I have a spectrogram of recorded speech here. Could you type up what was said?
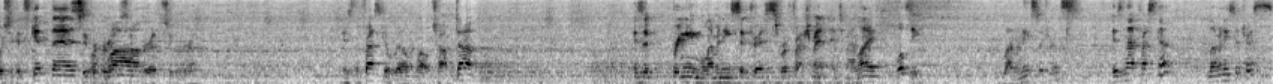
Wish I could skip this. Super blah, blah. Super Earth, Super Earth. Is the Fresca real well chopped up? Is it bringing lemony citrus refreshment into my life? We'll see. Lemony citrus? Isn't that fresca? Lemony citrus?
